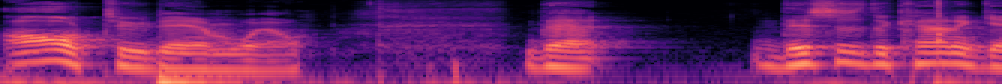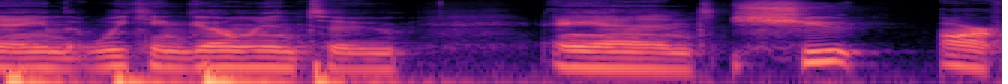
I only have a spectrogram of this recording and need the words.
all too damn well that this is the kind of game that we can go into and shoot our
